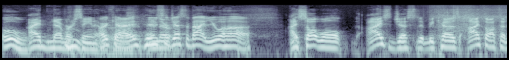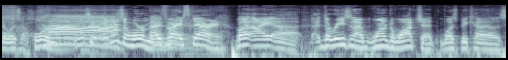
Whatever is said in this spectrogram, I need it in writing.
Oh, I had never seen it. okay. before. Who And there- suggested that? You or her? I saw. It. Well, I suggested it because I thought that it was a horror movie, which it, it is a horror movie. It was very scary. But I, uh, the reason I wanted to watch it was because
